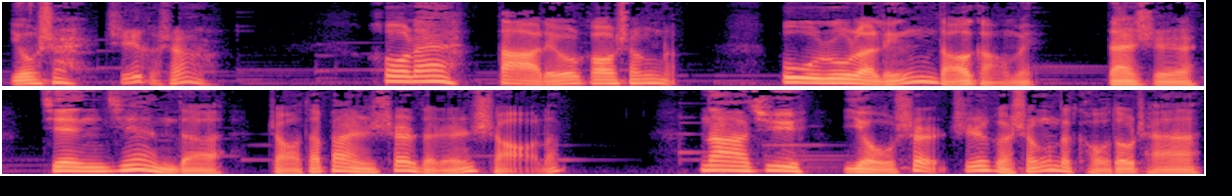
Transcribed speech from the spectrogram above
有事儿吱个声。”后来大刘高升了，步入了领导岗位，但是渐渐的找他办事的人少了，那句“有事儿吱个声”的口头禅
